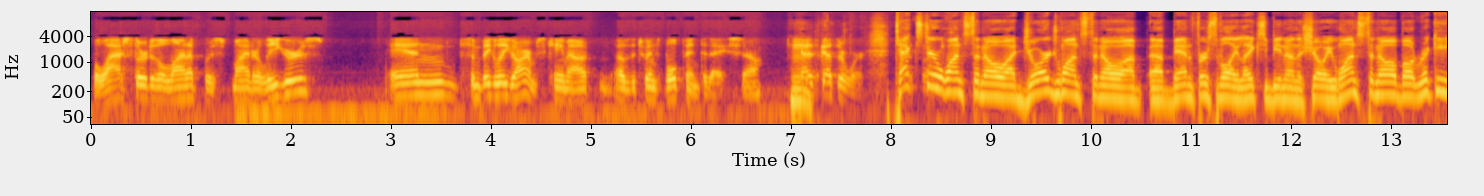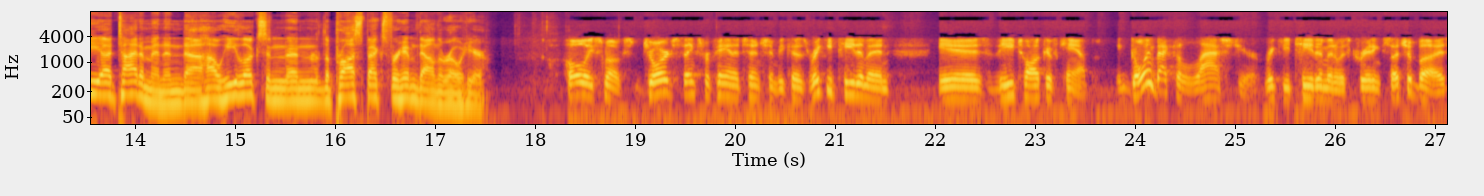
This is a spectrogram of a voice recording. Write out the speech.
the last third of the lineup was minor leaguers, and some big league arms came out of the Twins bullpen today. So guys got their work. Texter wants to know. Uh, George wants to know. Uh, uh, ben, first of all, he likes you being on the show. He wants to know about Ricky uh, Tiedemann and uh, how he looks and, and the prospects for him down the road here. Holy smokes. George, thanks for paying attention because Ricky Tiedemann is the talk of camp. Going back to last year, Ricky Tiedemann was creating such a buzz.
